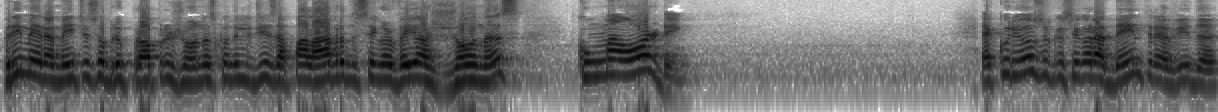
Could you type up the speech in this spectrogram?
primeiramente, sobre o próprio Jonas, quando ele diz: A palavra do Senhor veio a Jonas com uma ordem. É curioso que o Senhor adentre a vida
